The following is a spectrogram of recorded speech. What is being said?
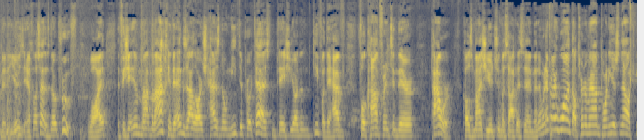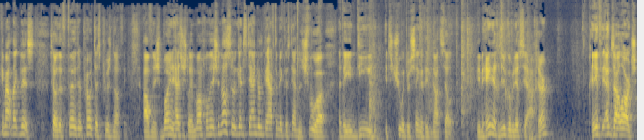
many years, there's no proof. Why? The exile arch has no need to protest. They have full confidence in their power. Calls Mashiyutsu Masakles and Whenever I want, I'll turn around 20 years from now, I'll kick him out like this. So the further protest proves nothing. And also, against standard, they have to make the standard shvua that they indeed, it's true what they're saying, that they did not sell it. And if the exile arch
